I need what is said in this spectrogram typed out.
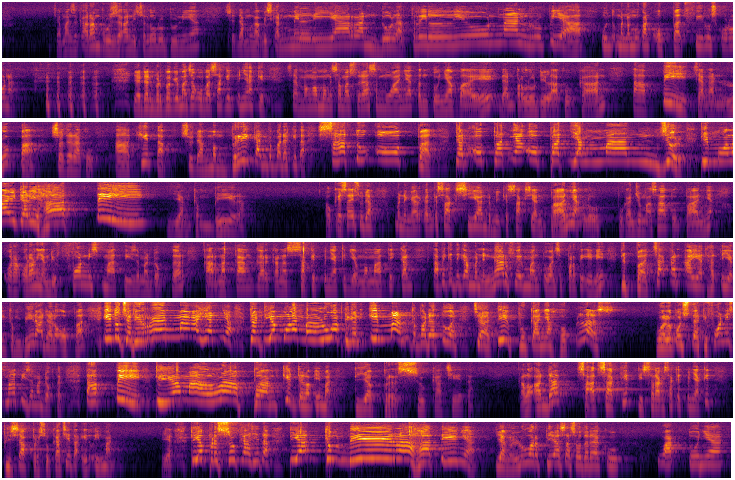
Zaman sekarang perusahaan di seluruh dunia sedang menghabiskan miliaran dolar, triliunan rupiah untuk menemukan obat virus corona. ya dan berbagai macam obat sakit penyakit. Saya mau ngomong sama saudara semuanya tentunya baik dan perlu dilakukan. Tapi jangan lupa saudaraku, Alkitab sudah memberikan kepada kita satu obat. Dan obatnya obat yang manjur. Dimulai dari hati yang gembira. Oke, saya sudah mendengarkan kesaksian demi kesaksian banyak loh, bukan cuma satu, banyak orang-orang yang difonis mati sama dokter karena kanker, karena sakit penyakit yang mematikan. Tapi ketika mendengar firman Tuhan seperti ini, dibacakan ayat hati yang gembira adalah obat, itu jadi rema ayatnya dan dia mulai meluap dengan iman kepada Tuhan. Jadi bukannya hopeless, Walaupun sudah difonis mati sama dokter. Tapi dia malah bangkit dalam iman. Dia bersuka cita. Kalau Anda saat sakit, diserang sakit penyakit, bisa bersuka cita, itu iman. Ya, dia bersuka cita, dia gembira hatinya. Yang luar biasa saudaraku, waktunya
